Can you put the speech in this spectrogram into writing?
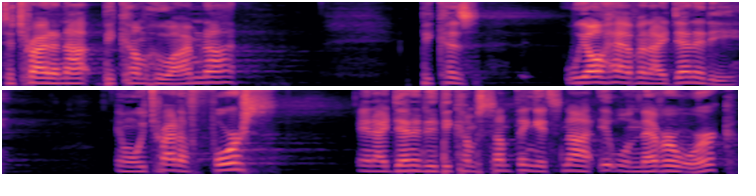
to try to not become who I'm not because we all have an identity. And when we try to force an identity becomes something it's not, it will never work.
